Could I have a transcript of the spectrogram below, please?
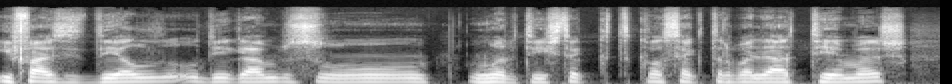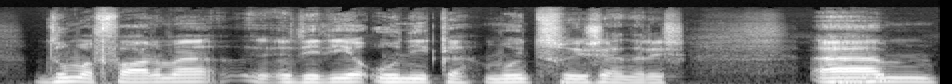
e faz dele, digamos, um, um artista que consegue trabalhar temas de uma forma, eu diria, única, muito sui generis. Uhum. Um,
